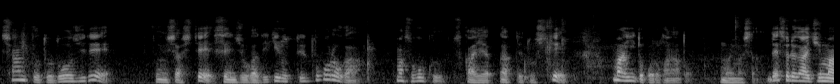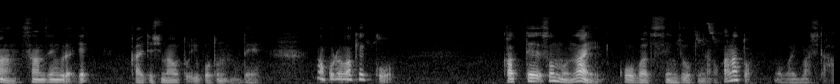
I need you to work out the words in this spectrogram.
シャンプーと同時で噴射して洗浄ができるっていうところが、まあ、すごく使い勝手として、まあいいところかなと思いました。で、それが1万3000ぐらいで変えてしまうということなので、まあこれは結構、買って損のない高圧洗浄機なのかなと思いました。は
